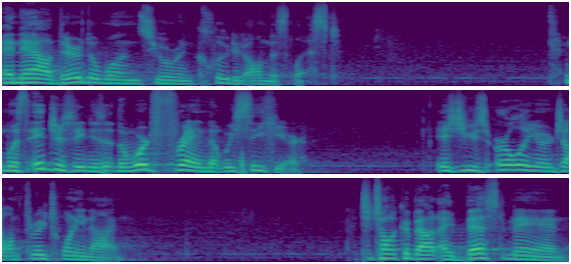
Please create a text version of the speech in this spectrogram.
And now they're the ones who are included on this list. And what's interesting is that the word friend that we see here is used earlier in John 3:29 to talk about a best man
